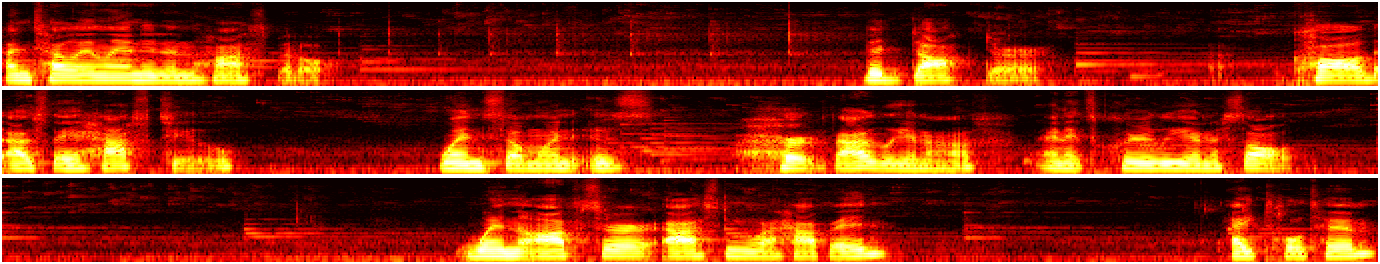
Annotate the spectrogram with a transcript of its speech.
until I landed in the hospital. The doctor called as they have to when someone is hurt badly enough and it's clearly an assault. When the officer asked me what happened, I told him.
